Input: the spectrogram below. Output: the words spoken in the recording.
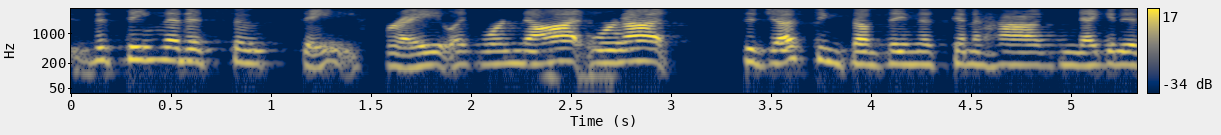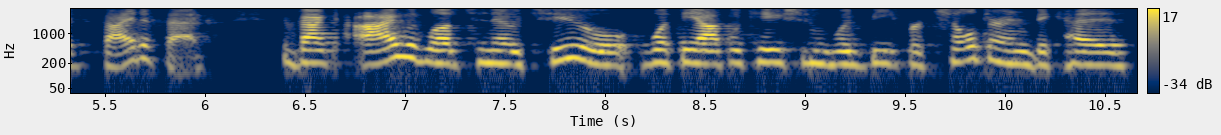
the thing that it's so safe right like we're not we're not suggesting something that's going to have negative side effects. In fact, I would love to know too what the application would be for children because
